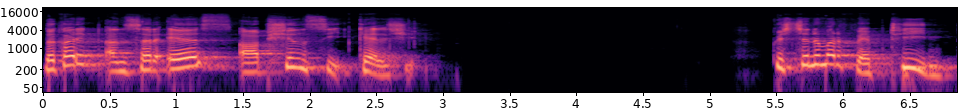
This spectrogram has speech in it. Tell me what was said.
The correct answer is option C, calcium. Question number 15.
